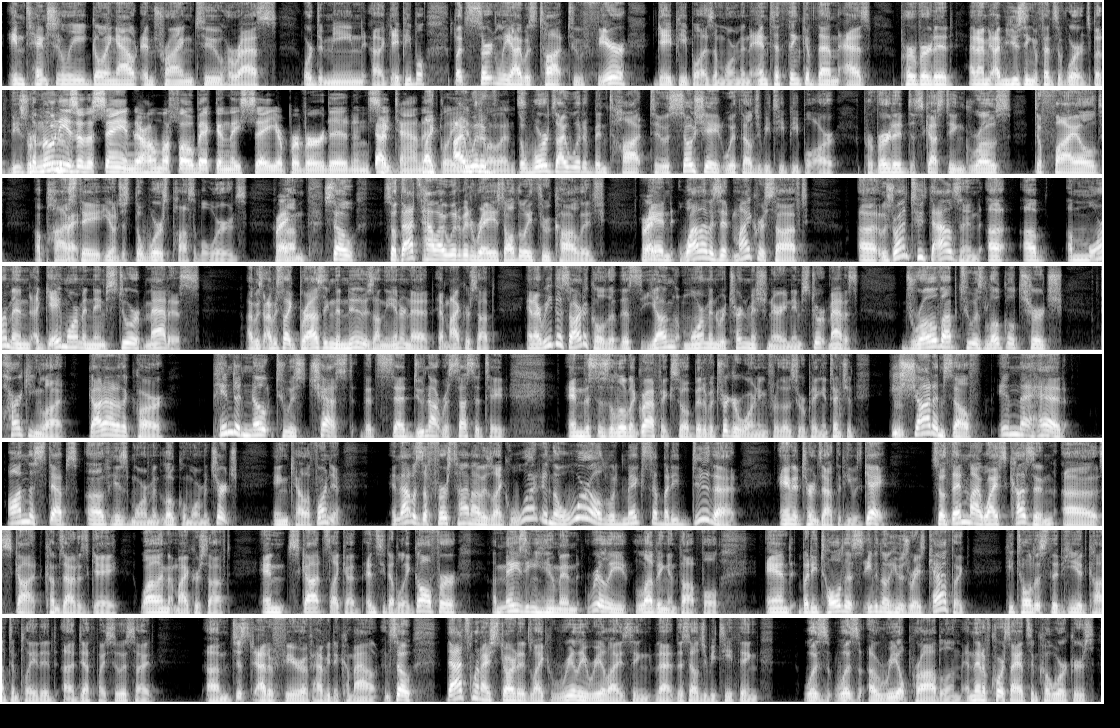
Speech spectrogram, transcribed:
intentionally going out and trying to harass or demean uh, gay people, but certainly I was taught to fear gay people as a Mormon and to think of them as perverted and I'm I'm using offensive words, but these are The Moonies are the same. They're homophobic and they say you're perverted and Yeah, satanically I would have influenced. the words I would have been taught to associate with LGBT people are perverted, disgusting, gross, defiled, apostate, you know, just the worst possible words. right. Um, so so that's how I would have been raised all the way through college. right. And while I was at Microsoft, uh, it was around 2000, uh, a a Mormon, a gay Mormon named Stuart Matis. I was I was like browsing the news on the internet at Microsoft, and I read this article that this young Mormon return missionary named Stuart Matis drove up to his local church parking lot, got out of the car, pinned a note to his chest that said "Do not resuscitate." And this is a little bit graphic, so a bit of a trigger warning for those who are paying attention. He hmm. shot himself in the head on the steps of his Mormon local Mormon church in California. And that was the first time I was like, what in the world would make somebody do that? And it turns out that he was gay. So then my wife's cousin, uh, Scott, comes out as gay while I'm at Microsoft. And Scott's like a NCAA golfer, amazing human, really loving and thoughtful. And but he told us, even though he was raised Catholic, he told us that he had contemplated uh, death by suicide, um, just out of fear of having to come out. And so that's when I started like really realizing that this LGBT thing was was a real problem. And then of course I had some coworkers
